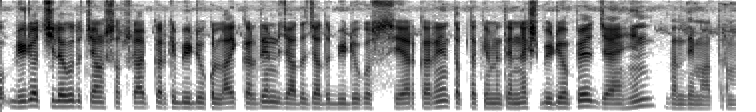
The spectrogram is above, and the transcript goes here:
so, वीडियो अच्छी लगे तो चैनल सब्सक्राइब करके वीडियो को लाइक कर दें ज़्यादा से ज़्यादा वीडियो को शेयर करें। तब तक मिलते हैं नेक्स्ट वीडियो पे। जय हिंद वंदे मातरम।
